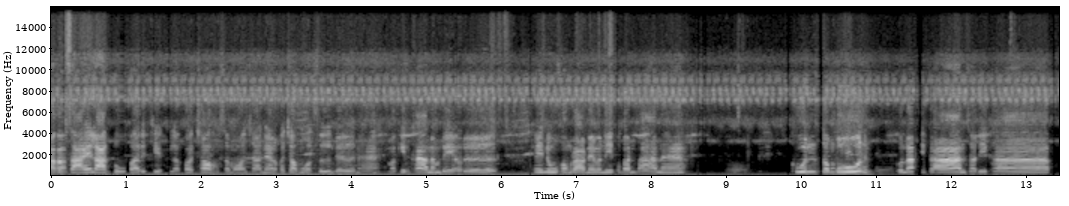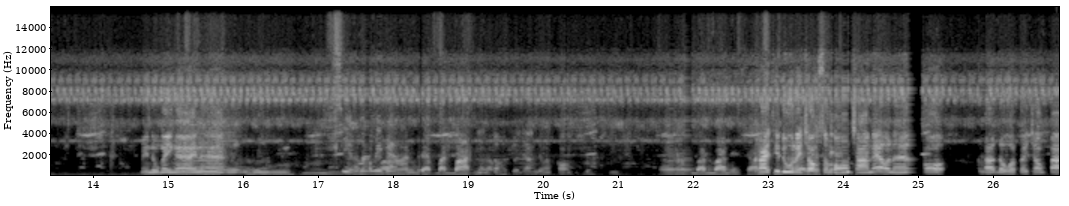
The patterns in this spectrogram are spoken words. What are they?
ป้าคำสายลานปู่ปาริจิต แล้วก็ช่องสมอนชาแนลแล้วก็ช่องหมวดซืนเด้อนะฮะ มากินข้าวน้ำเดียวเด้อเมนูของเราในวันนี้ก็บ้านๆนะฮะ อืมคุณสมบูรณ์ คุณรัติการ สวัสดีครับ เมนูง่ายๆนะฮะ อืมอืมอืม เสียงมันไม่ดั อาง หาร แบบบ้านๆไม่นะครับต้องให้เปิดดังเดี๋ยวมากล้องอาหารบ้านๆอีสานใครที่ดูในช่องสมอน channel นะฮะก็กระโดดไปช่องป้า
